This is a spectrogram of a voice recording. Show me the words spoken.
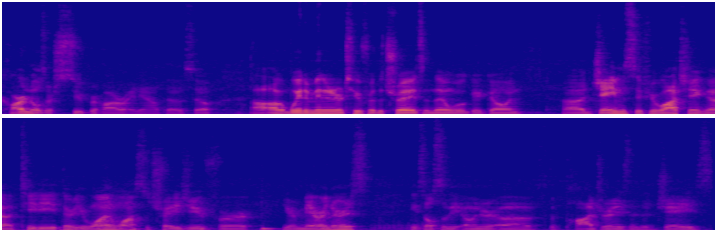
Cardinals are super hot right now, though. So I'll wait a minute or two for the trades, and then we'll get going. Uh, James, if you're watching, uh, TD31 wants to trade you for your Mariners. He's also the owner of the Padres and the Jays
